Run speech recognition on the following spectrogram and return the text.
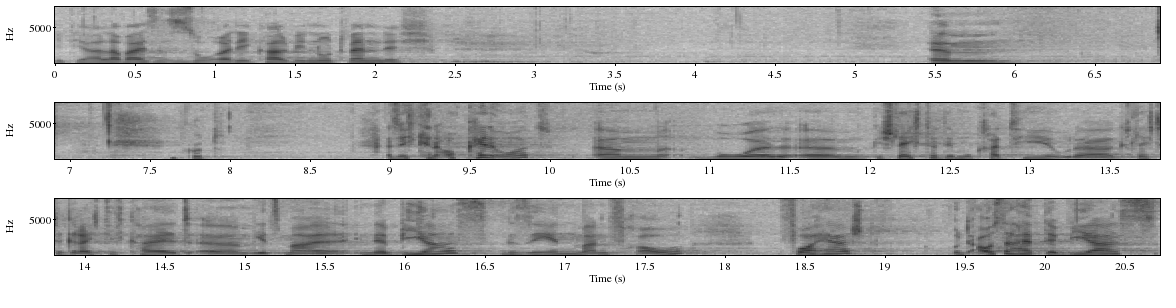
Idealerweise so radikal wie notwendig. Ähm, Gut. Also ich kenne auch keinen Ort, ähm, wo ähm, Geschlechterdemokratie oder Geschlechtergerechtigkeit ähm, jetzt mal in der Bias gesehen, Mann, Frau, vorherrscht. Und außerhalb der Bias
